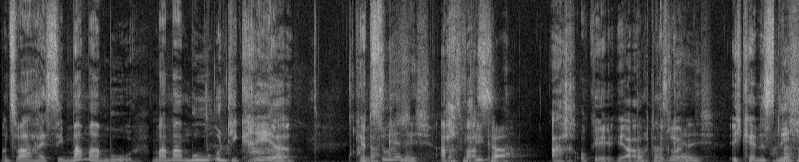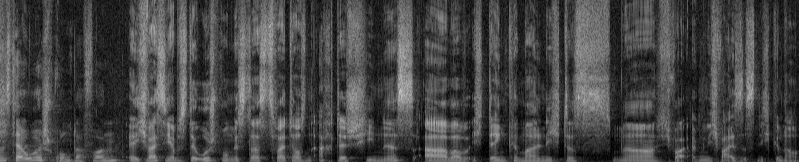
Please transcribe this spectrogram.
Und zwar heißt sie Mamamoo. Mamamoo und die Krähe. Kennst das du kenn ich. Ach was. Kika. Ach, okay, ja. Doch, das Also, kenn ich. Ich kenne es Ach, nicht. Das ist der Ursprung davon. Ich weiß nicht, ob es der Ursprung ist, dass 2008 erschienen ist, aber ich denke mal nicht, dass, na, ich, wei- ich weiß es nicht genau.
